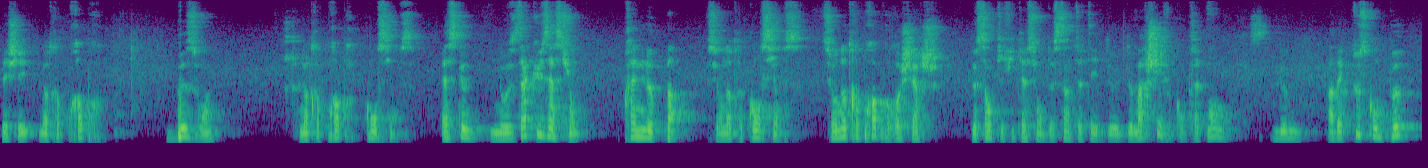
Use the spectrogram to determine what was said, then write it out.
péché, notre propre besoin, notre propre conscience. Est-ce que nos accusations prennent le pas sur notre conscience sur notre propre recherche de sanctification, de sainteté, de, marcher concrètement avec tout ce qu'on peut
